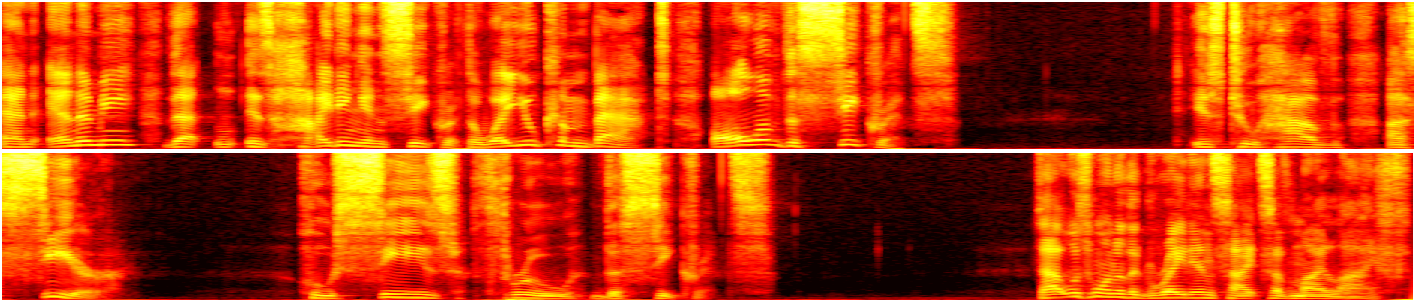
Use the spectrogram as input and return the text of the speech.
an enemy that is hiding in secret, the way you combat all of the secrets is to have a seer who sees through the secrets. That was one of the great insights of my life.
